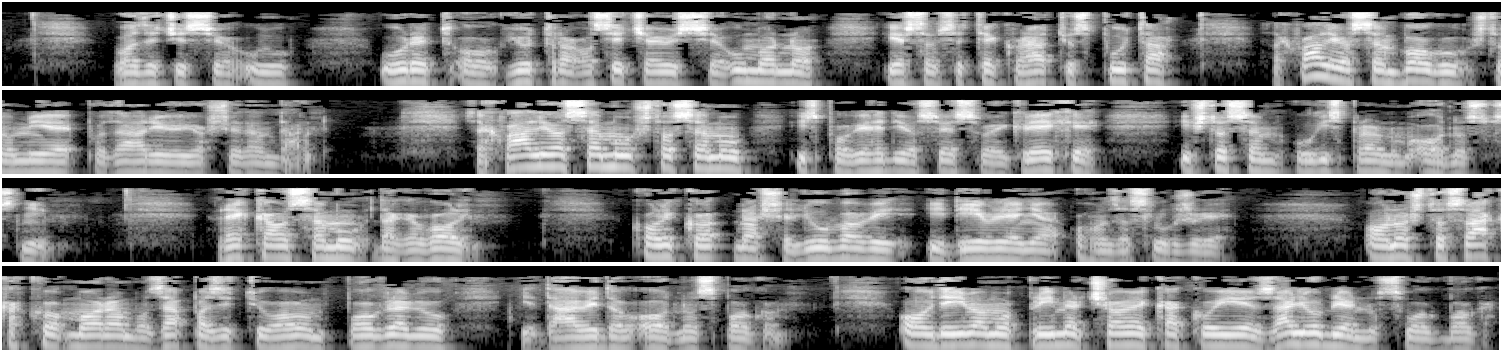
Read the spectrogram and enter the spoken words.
Vozeći se u ured ovog jutra, osjećaju se umorno, jer sam se tek vratio s puta, zahvalio sam Bogu što mi je podario još jedan dan. Zahvalio sam mu što sam mu ispovjedio sve svoje grehe i što sam u ispravnom odnosu s njim. Rekao sam mu da ga volim koliko naše ljubavi i divljenja on zaslužuje. Ono što svakako moramo zapaziti u ovom poglavlju je Davidov odnos s Bogom. Ovdje imamo primjer čovjeka koji je zaljubljen u svog Boga.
